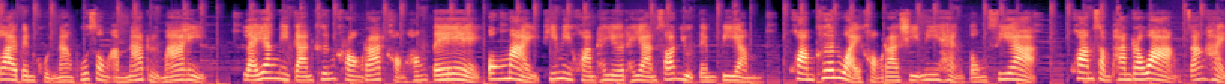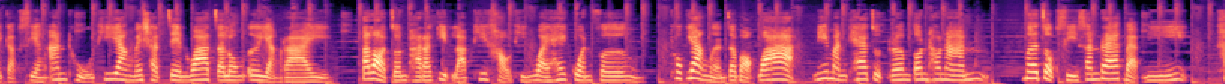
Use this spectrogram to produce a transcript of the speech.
กลายเป็นขุนนางผู้ทรงอำนาจหรือไม่ และยังมีการขึ้นครองราชของฮ่องเต้องค์ใหม่ที่มีความทะเยอทะยานซ่อนอยู่เต็มเปี่ยม ความเคลื่อนไหวของราชินีแห่งตงเซียความสัมพันธ์ระหว่างจ้างไห่กับเสียงอั้นถูที่ยังไม่ชัดเจนว่าจะลงเอยอย่างไร ตลอดจนภารกิจลับที่เขาทิ้งไว้ให้กวนเฟิง ทุกอย่างเหมือนจะบอกว่านี่มันแค่จุดเริ่มต้นเท่านั้น เมื่อจบซีซั่นแรกแบบนี้ค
